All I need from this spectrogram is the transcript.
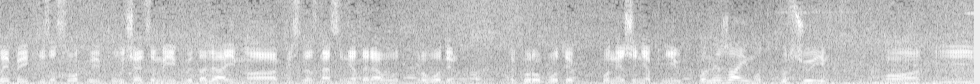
Липи, які засохли, і, виходить, ми їх видаляємо, а після знесення дерев от, проводимо таку роботу, як пониження пнів. Понижаємо, от, корчуємо от, і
